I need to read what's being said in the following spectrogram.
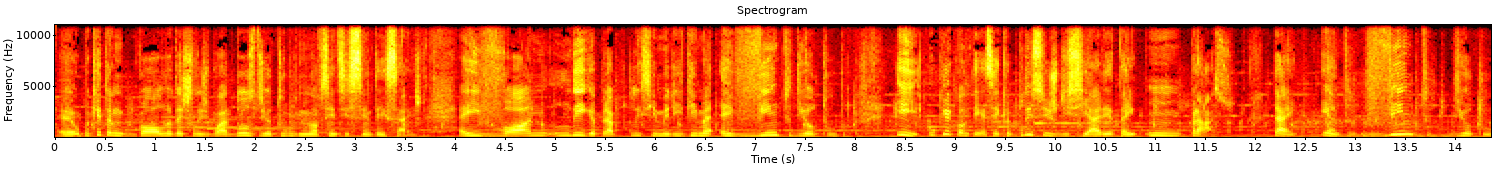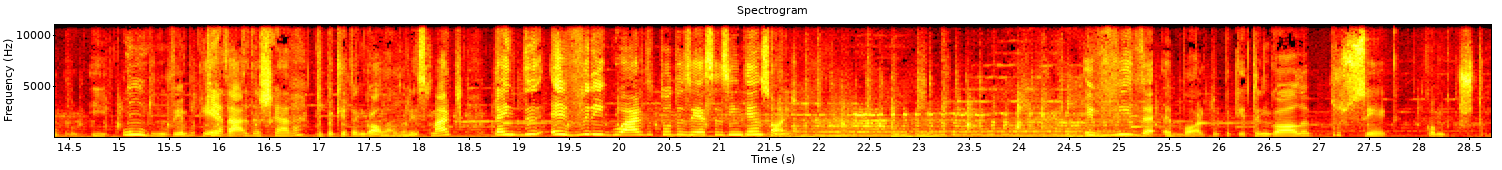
eh, o paquete Angola deixa Lisboa a 12 de outubro de 1966. A Ivone liga para a Polícia Marítima a 20 de outubro. E o que acontece é que a Polícia Judiciária tem um prazo tem entre 20 de outubro e 1 de novembro, que, Que é, é a data da chegada? do paquete Angola a Lourenço Marques, tem de averiguar de todas essas intenções. A vida a bordo do paquete Angola prossegue como de costume.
